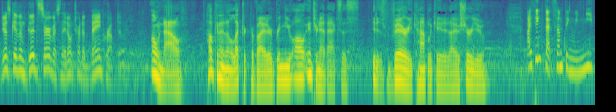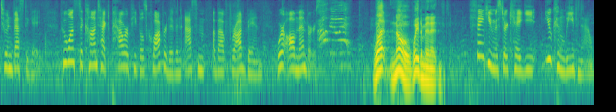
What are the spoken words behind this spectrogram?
Just give him good service and they don't try to bankrupt him. Oh, now. How can an electric provider bring you all internet access? It is very complicated, I assure you. I think that's something we need to investigate. Who wants to contact Power People's Cooperative and ask them about broadband? We're all members. What? No, wait a minute. Thank you, Mr. Kagi. You can leave now.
